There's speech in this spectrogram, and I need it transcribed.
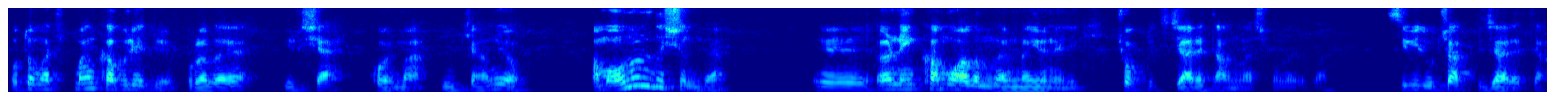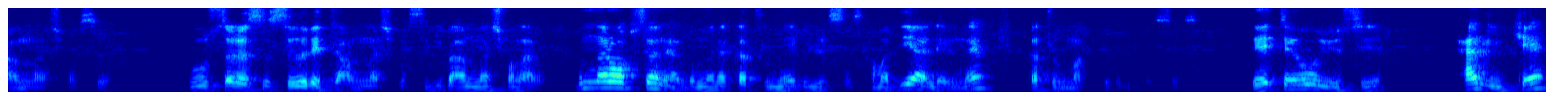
otomatikman kabul ediyor. Buralara bir şerh koyma imkanı yok. Ama onun dışında e, örneğin kamu alımlarına yönelik çoklu ticaret anlaşmaları var. Sivil uçak ticareti anlaşması, uluslararası sığır eti anlaşması gibi anlaşmalar var. Bunlar opsiyonel, bunlara katılmayabilirsiniz. Ama diğerlerine katılmak durumundasınız. WTO üyesi her ülke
